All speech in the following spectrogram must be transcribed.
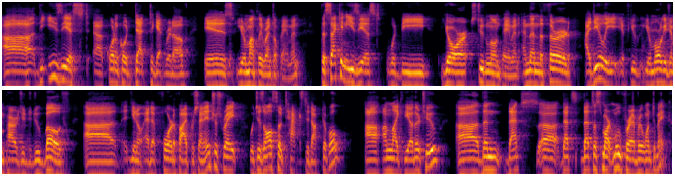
uh, the easiest uh, quote unquote debt to get rid of is your monthly rental payment. The second easiest would be your student loan payment, and then the third, ideally, if you your mortgage empowers you to do both, uh, you know, at a four to five percent interest rate, which is also tax deductible, uh, unlike the other two, uh, then that's uh, that's that's a smart move for everyone to make.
